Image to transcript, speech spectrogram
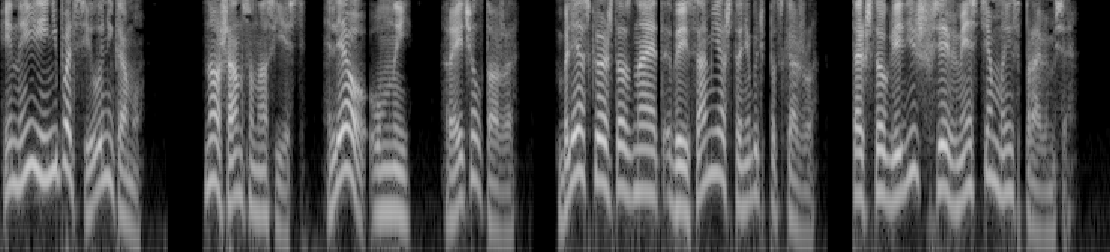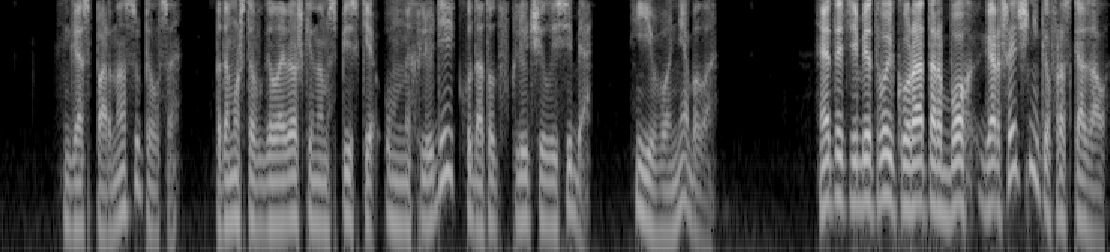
Иные и не под силу никому. Но шанс у нас есть. Лео умный, Рэйчел тоже. Блес кое-что знает, да и сам я что-нибудь подскажу. Так что, глядишь, все вместе мы справимся. Гаспар насупился, потому что в головешкином списке умных людей, куда тот включил и себя, его не было. «Это тебе твой куратор-бог Горшечников рассказал?»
